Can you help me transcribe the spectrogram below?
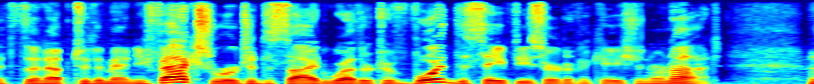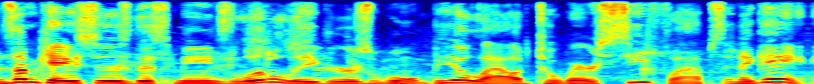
It's then up to the manufacturer to decide whether to void the safety certification or not. In some cases, this means little leaguers won't be allowed to wear C-flaps in a game.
